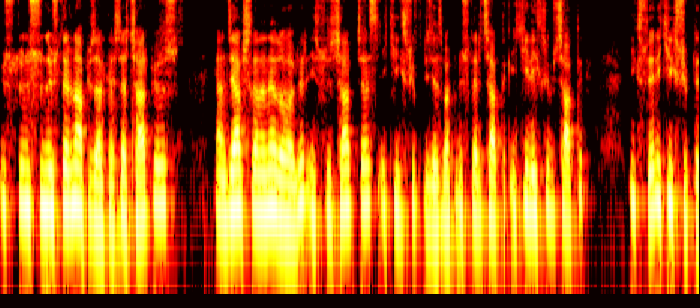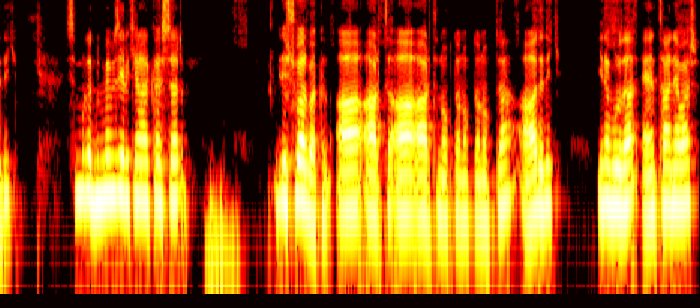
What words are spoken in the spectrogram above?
Üstün üstünde üstleri ne yapıyoruz arkadaşlar? Çarpıyoruz. Yani cevap şıklarında ne de olabilir? Üstü çarpacağız. 2x küp diyeceğiz. Bakın üstleri çarptık. 2 ile x küpü çarptık. x üzeri 2x küp dedik. Şimdi burada bilmemiz gereken arkadaşlar bir de şu var bakın. a artı a artı nokta nokta nokta a dedik. Yine burada n tane var.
